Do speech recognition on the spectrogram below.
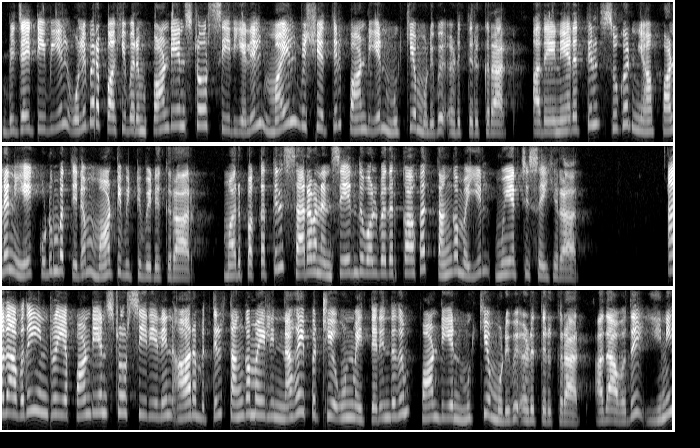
விஜய் டிவியில் ஒளிபரப்பாகி வரும் பாண்டியன் ஸ்டோர் சீரியலில் மயில் விஷயத்தில் பாண்டியன் முக்கிய முடிவு எடுத்திருக்கிறார். அதே நேரத்தில் சுகன்யா பழனியை குடும்பத்திடம் மாட்டிவிட்டு விடுகிறார். மறுபக்கத்தில் சரவணன் சேர்ந்து கொள்வதற்காக தங்கமையில் முயற்சி செய்கிறார். அதாவது இன்றைய பாண்டியன் ஸ்டோர் சீரியலின் ஆரம்பத்தில் தங்கமயிலின் நகை பற்றிய உண்மை தெரிந்ததும் பாண்டியன் முக்கிய முடிவு எடுத்திருக்கிறார். அதாவது இனி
